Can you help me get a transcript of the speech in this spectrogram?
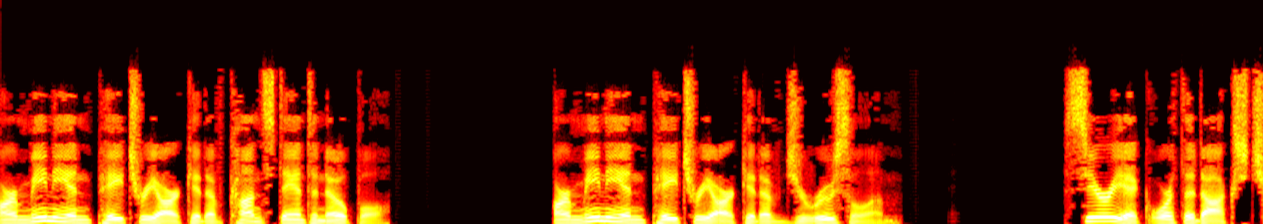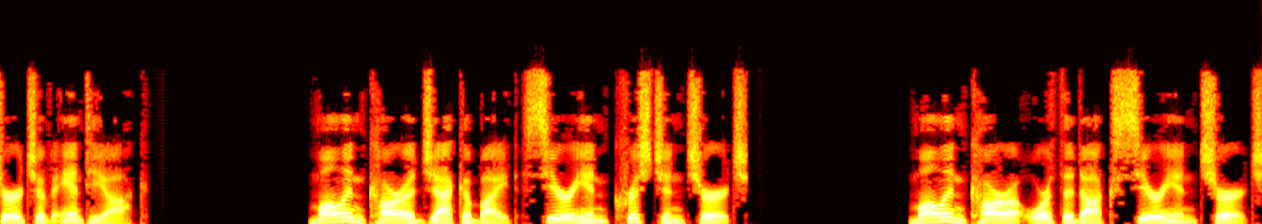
Armenian Patriarchate of Constantinople Armenian Patriarchate of Jerusalem Syriac Orthodox Church of Antioch Malankara Jacobite Syrian Christian Church Malankara Orthodox Syrian Church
